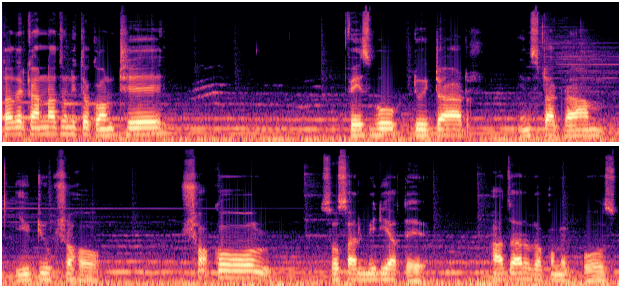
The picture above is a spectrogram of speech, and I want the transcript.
তাদের কান্নাজনিত কণ্ঠে ফেসবুক টুইটার ইনস্টাগ্রাম ইউটিউব সহ সকল সোশ্যাল মিডিয়াতে হাজার রকমের পোস্ট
